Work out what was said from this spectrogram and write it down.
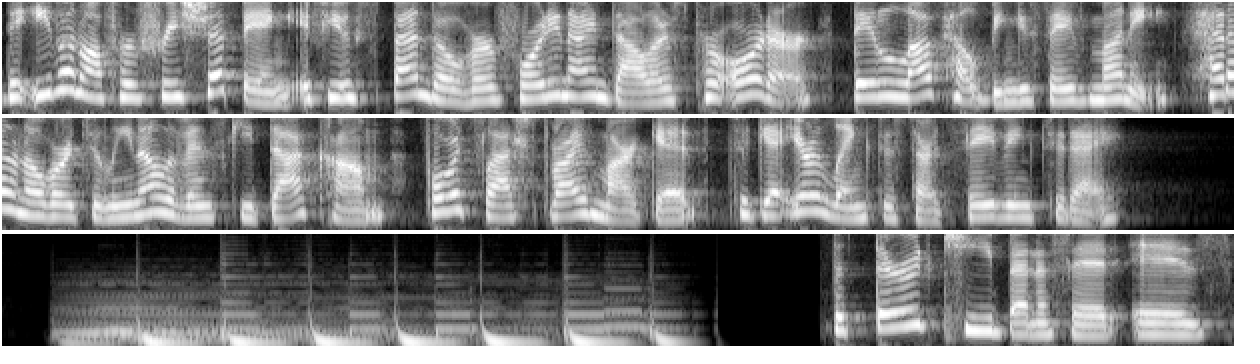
They even offer free shipping if you spend over $49 per order. They love helping you save money. Head on over to lenalivinsky.com forward slash Thrive Market to get your link to start saving today. The third key benefit is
